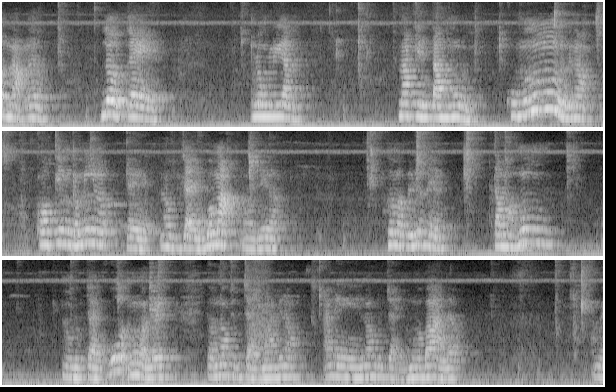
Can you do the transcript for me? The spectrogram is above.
ตรหมักเลย เลิกแลโรงเรียน มากินตำหูคูมือพี่น้องของกินก็มีเนาะแต่น้ำใจบ่หมักอะไรเนี่ยคือมาเป็นเรื่องเนี่ยตำหมักหุ้งน้องสนใจโคตรม่วนเลยตอนน้องสนใจมาพี่น้องอันนี้น้องสนใจเมื่อบ้านแล้ว ไม่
